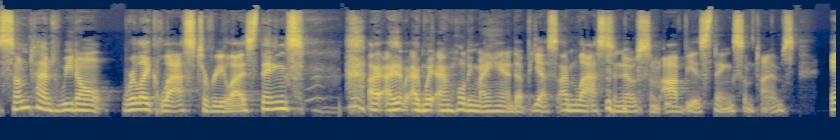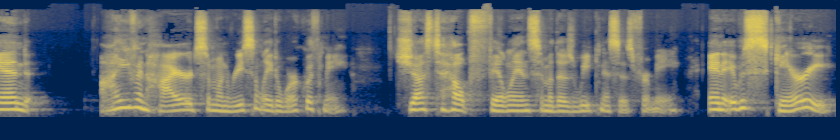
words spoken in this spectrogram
sometimes we don't, we're like last to realize things. I, I, I'm holding my hand up. Yes, I'm last to know some obvious things sometimes. And I even hired someone recently to work with me just to help fill in some of those weaknesses for me. And it was scary.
